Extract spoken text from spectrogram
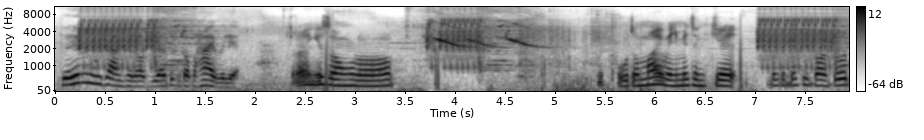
เพื่อให้ผู้ช้างเสร็จรอบเดียวตึงกับให้ไปเลยอะอะไรเงี้ยสองรอบจุดผูทำไมมันยังไม่ถึงเกตมันจะไม่ถึงตอนจุด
